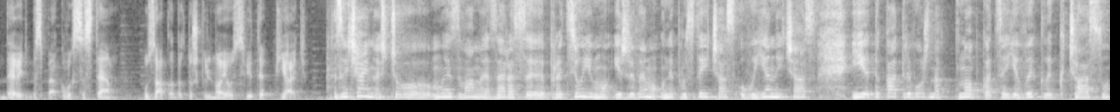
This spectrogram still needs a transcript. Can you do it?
9 безпекових систем, у закладах дошкільної освіти 5. Звичайно, що ми з вами зараз е, працюємо і живемо у непростий час, у воєнний час. І така тривожна кнопка це є виклик часу.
